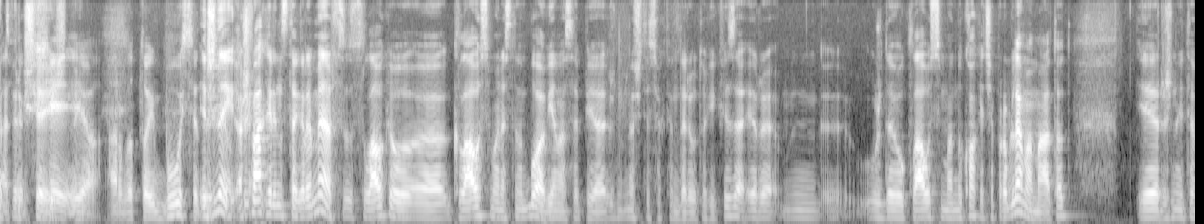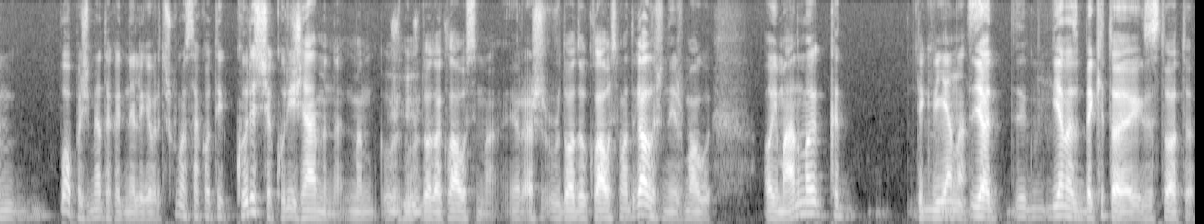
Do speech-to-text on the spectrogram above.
atvirkščiai. atvirkščiai jo, arba toj būsi. Ir žinai, aš vakar Instagrame sulaukiau uh, klausimą, nes ten buvo vienas apie, na, aš tiesiog ten dariau tokį kvizą ir mm, uždaviau klausimą, nu kokią čia problemą matot. Uh, Ir, žinai, ten buvo pažymėta, kad neligiavertiškumas, sako, tai kuris čia kurį žemina, man už, mhm. užduoda klausimą. Ir aš užduodu klausimą atgal, žinai, žmogui. O įmanoma, kad... Tik vienas. Jo, vienas be kito egzistuotų.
